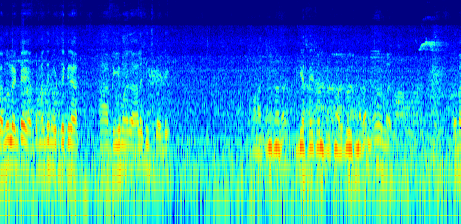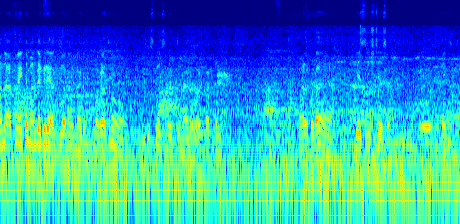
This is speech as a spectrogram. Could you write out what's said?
టన్నులు అంటే ఎంతమంది నోటి దగ్గర బియ్యం అది ఆలోచించుకోండి. ఆ, మన అతను అయితే మన దగ్గరే అదుపులోనే ఉన్నాడు. ఒక అతను తీసుకోవాల్సిన వ్యక్తి ఉన్నాడు వాడు పట్టుకున్నాం. వాళ్ళు కూడా కేసు రిజిస్టర్ చేశాం thank you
